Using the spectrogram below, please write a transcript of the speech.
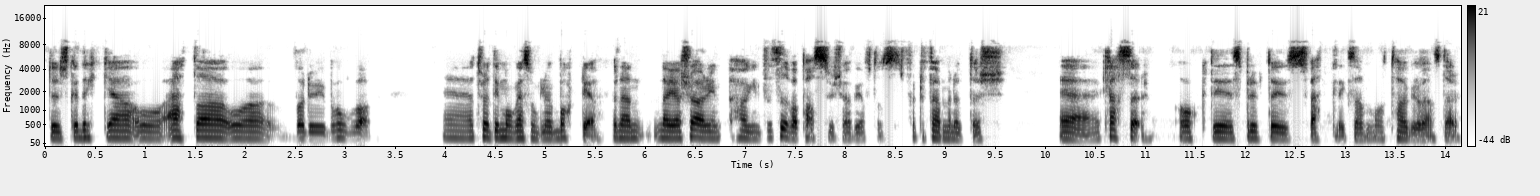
du ska dricka och äta och vad du är i behov av. Eh, jag tror att det är många som glömmer bort det. För när, när jag kör högintensiva pass så kör vi oftast 45 minuters eh, klasser. Och det sprutar ju svett liksom åt höger och vänster.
